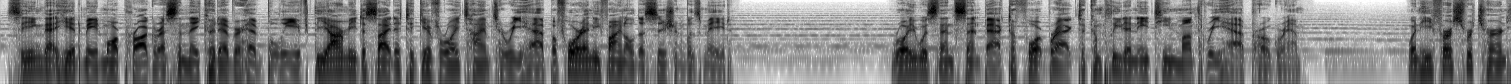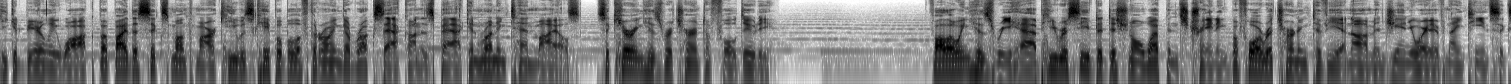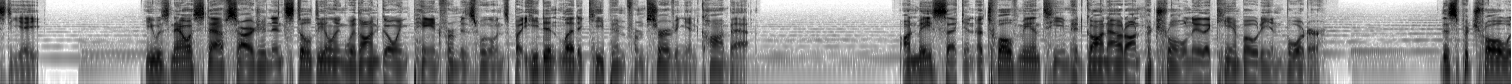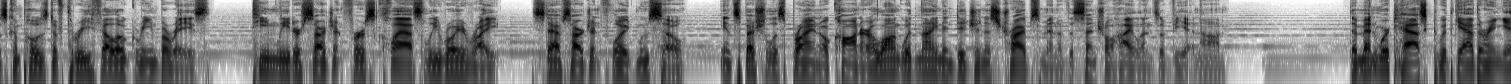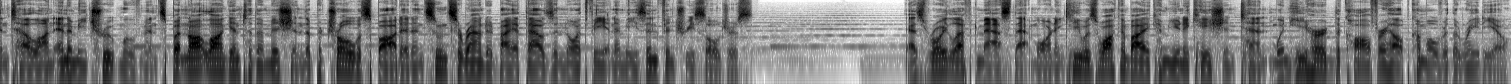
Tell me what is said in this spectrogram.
Seeing that he had made more progress than they could ever have believed, the Army decided to give Roy time to rehab before any final decision was made. Roy was then sent back to Fort Bragg to complete an 18 month rehab program. When he first returned, he could barely walk, but by the six month mark, he was capable of throwing a rucksack on his back and running 10 miles, securing his return to full duty. Following his rehab, he received additional weapons training before returning to Vietnam in January of 1968. He was now a staff sergeant and still dealing with ongoing pain from his wounds, but he didn't let it keep him from serving in combat. On May 2nd, a 12 man team had gone out on patrol near the Cambodian border. This patrol was composed of three fellow Green Berets Team Leader Sergeant First Class Leroy Wright, Staff Sergeant Floyd Mousseau, and Specialist Brian O'Connor, along with nine indigenous tribesmen of the Central Highlands of Vietnam. The men were tasked with gathering intel on enemy troop movements, but not long into the mission, the patrol was spotted and soon surrounded by a thousand North Vietnamese infantry soldiers. As Roy left Mass that morning, he was walking by a communication tent when he heard the call for help come over the radio.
